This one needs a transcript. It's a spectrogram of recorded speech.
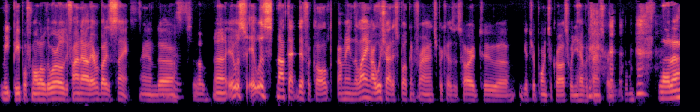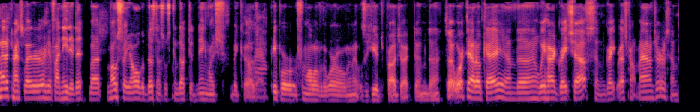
meet people from all over the world, you find out everybody's the same. And uh, Mhm. so uh, it was it was not that difficult. I mean, the language. I wish I'd have spoken French because it's hard to uh, get your points across when you have a translator. but I had a translator if I needed it. But mostly all the business was conducted in English because wow. people were from all over the world, and it was a huge project. And uh, so it worked out okay. And uh, we hired great chefs and great restaurant managers. And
